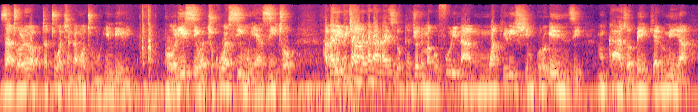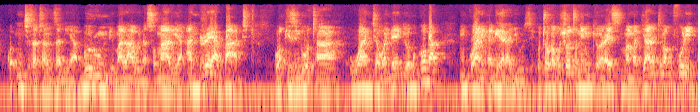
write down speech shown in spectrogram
zatolewa kutatua changamoto Muhimbili. Polisi wachukua simu ya Zito. Habari picha anaonekana Rais Dr. John Magufuli na mwakilishi mkurugenzi mkazi wa Benki ya Dunia kwa nchi za Tanzania, Burundi, Malawi na Somalia, Andrea Bad wakizindua uwanja wa ndege wa Bukoba mkoani Kagera juzi. Kutoka kushoto ni mke wa Rais Mama Janet Magufuli,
